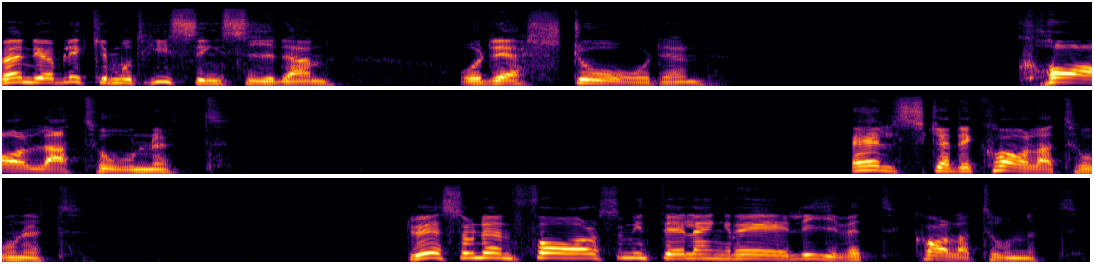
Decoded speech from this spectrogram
vände jag blicken mot Hisingssidan och där står den. Karlatornet. Älskade Karlatornet. Du är som den far som inte längre är i livet, Karlatornet.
